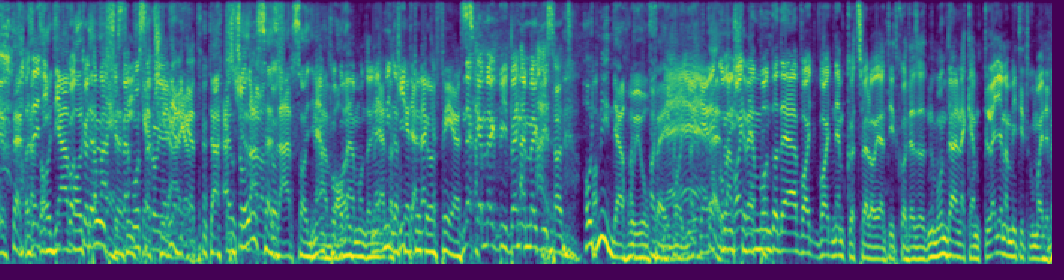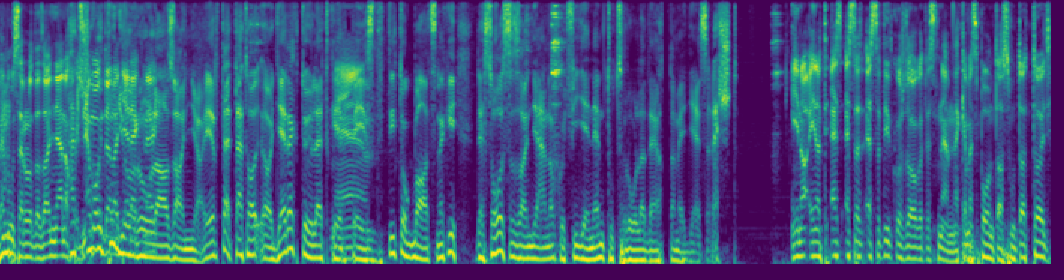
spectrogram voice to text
érted? Az egyik agyával te a másik össze- szemószerolja a gyereket. Tehát te összezársz Nem fogom elmondani, Mert hát mind a kettőtől nekem, félsz. nekem megbíz, bennem megbízhat. Hogy mindenhol jó fej Ne, vagy. akkor érted? már is vagy nem mondod el, vagy, vagy nem kötsz vele olyan titkot. Ez mondd el nekem, legyen a mi titkunk, majd bemuszarolod az anyjának, Hát hogy nem mondd el a gyereknek. róla az anyja, érted? Tehát a, a gyerek tőled kér Nem. pénzt, titokba adsz neki, de szólsz az anyjának, hogy figyelj, nem tudsz róla, de adtam egy ezrest. Én, a, én a, ezt, ezt, a, ezt a titkos dolgot, ezt nem. Nekem ez pont azt mutatta, hogy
